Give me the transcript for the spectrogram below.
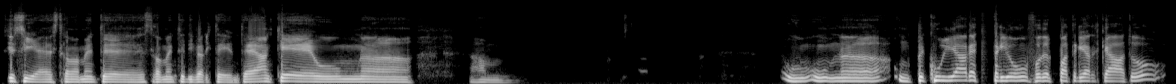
Sì, sì, è estremamente, estremamente divertente. È anche un, uh, um, un, un, uh, un peculiare trionfo del patriarcato,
